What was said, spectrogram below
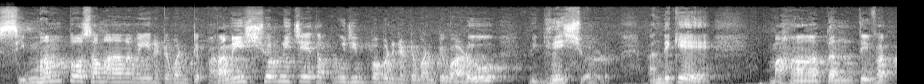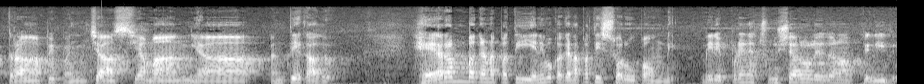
సింహంతో సమానమైనటువంటి పరమేశ్వరుని చేత పూజింపబడినటువంటి వాడు విఘ్నేశ్వరుడు. అందుకే మహాదంతి వక్త్రాపి పంచాస్యమాన్య అంతేకాదు హేరంబ గణపతి అని ఒక గణపతి స్వరూపం ఉంది. మీరు ఎప్పుడైనా చూశారో లేదో నాకు తెలియదు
